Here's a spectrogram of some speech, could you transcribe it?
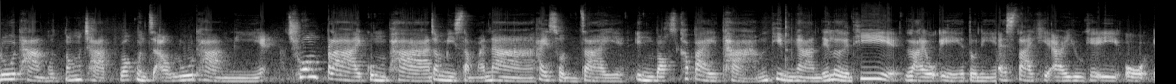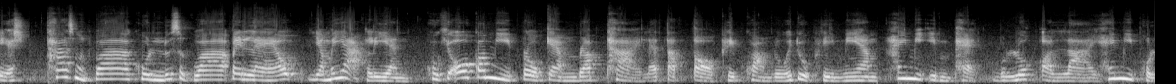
ลู่ทางคุณต้องชัด ว่าคุณจะเอาลู่ทางนี้ ช่วงปลายกุมภาจะมีสัมมนา ใครสนใจ inbox เข้าไปถามทีมงานได้เลยที่ line OA ตัวนี้ s i k r u k e o h ถ้าสมมติว่าคุณรู้สึกว่าเป็นแล้วยังไม่อยากเรียนคูคิโอก็มีโปรแกรมรับถ่ายและตัดต่อคลิปความรู้ให้ดูพรีเมียม ให้มี Impact บนโลกออนไลน์ ให้มีผล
